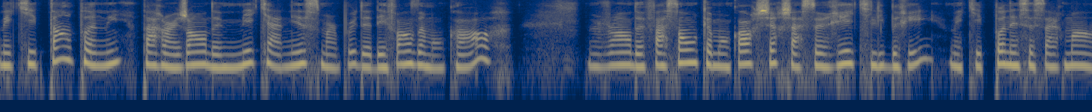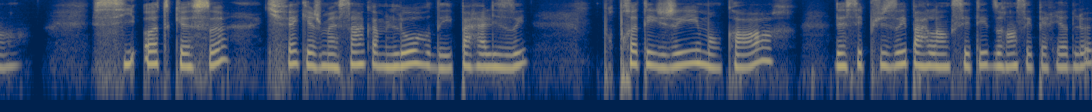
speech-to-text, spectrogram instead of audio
mais qui est tamponné par un genre de mécanisme un peu de défense de mon corps, un genre de façon que mon corps cherche à se rééquilibrer, mais qui est pas nécessairement si haute que ça, qui fait que je me sens comme lourde et paralysée pour protéger mon corps de s'épuiser par l'anxiété durant ces périodes-là.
